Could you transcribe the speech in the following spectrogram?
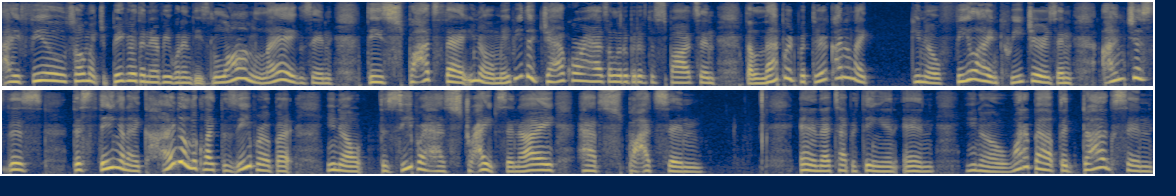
I feel so much bigger than everyone in these long legs and these spots that, you know, maybe the jaguar has a little bit of the spots and the leopard, but they're kind of like, you know, feline creatures. And I'm just this this thing and I kind of look like the zebra, but you know, the zebra has stripes and I have spots and and that type of thing and and you know, what about the ducks and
